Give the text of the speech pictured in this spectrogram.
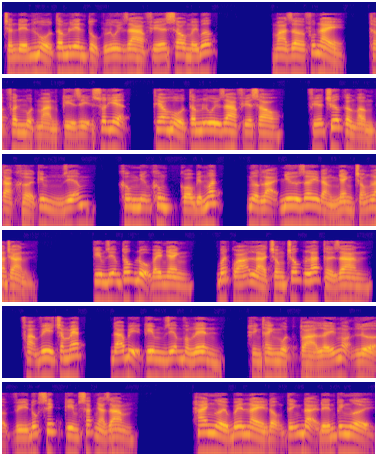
chấn đến hồ tâm liên tục lui ra phía sau mấy bước. Mà giờ phút này, thập phần một màn kỳ dị xuất hiện, theo hồ tâm lui ra phía sau, phía trước cầm ẩm tạc khởi kim diễm, không những không có biến mất, ngược lại như dây đằng nhanh chóng lan tràn. Kim diễm tốc độ bay nhanh, bất quá là trong chốc lát thời gian, phạm vi trăm mét, đã bị kim diễm vòng lên, hình thành một tòa lấy ngọn lửa vì đúc xích kim sắc nhà giam. Hai người bên này động tĩnh đại đến kinh người,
